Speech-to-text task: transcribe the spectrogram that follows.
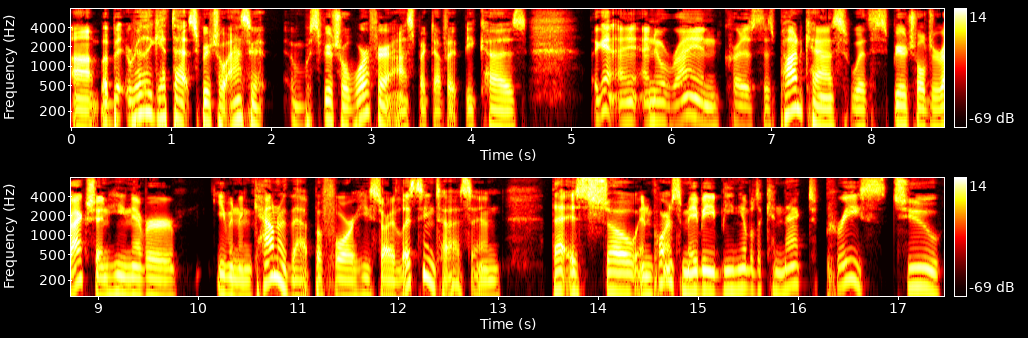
Um, but, but really get that spiritual aspect spiritual warfare aspect of it because again I, I know ryan credits this podcast with spiritual direction. He never even encountered that before he started listening to us. And that is so important. So maybe being able to connect priests to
